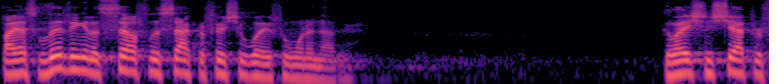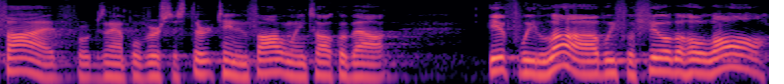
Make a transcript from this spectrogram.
by us living in a selfless, sacrificial way for one another. Galatians chapter 5, for example, verses 13 and following talk about if we love, we fulfill the whole law.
